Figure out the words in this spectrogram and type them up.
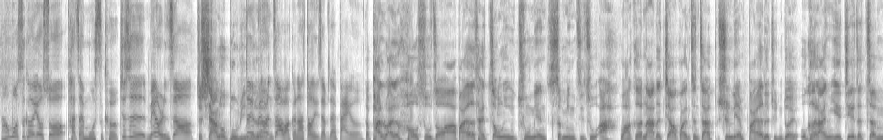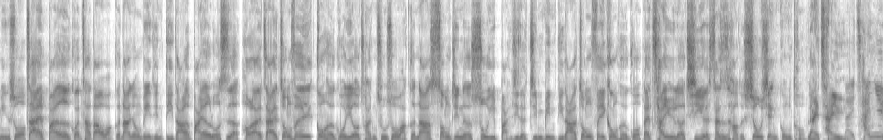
然后莫斯科又说他在莫斯科，就是没有人知道，就下落不明。对，没有人知道瓦格纳到底在不在白俄。那叛乱后数周啊，白俄才终于出面声明指出啊，瓦格纳的教官正在训练白俄的军队。乌克兰也接着证明说，在白俄观察到瓦格纳佣兵已经抵达了白俄罗斯了。后来在中非共和国也有传出说，瓦格纳送进了数以百计的精兵抵达了中非共和国，来参与了七月三十号的修宪公投。来参与，来参与，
